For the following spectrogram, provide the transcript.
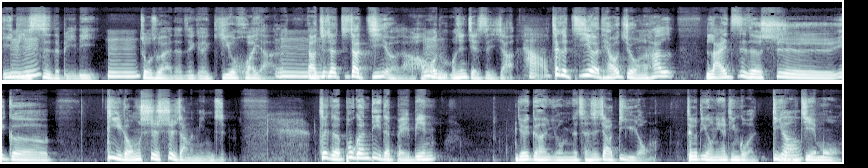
一比四的比例，嗯，做出来的这个基尔花雅，嗯，啊，这叫这叫鸡耳啦。好，我、嗯、我先解释一下。好，这个鸡耳调酒呢，它来自的是一个地荣市市长的名字。这个布根地的北边有一个很有名的城市叫地荣，这个地荣你应该听过，地荣芥末。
